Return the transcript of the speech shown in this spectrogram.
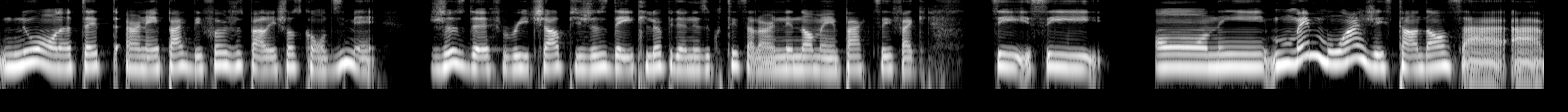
nous, on a peut-être un impact des fois juste par les choses qu'on dit, mais juste de reach out puis juste d'être là puis de nous écouter, ça a un énorme impact. sais. Fait que c'est c'est on est même moi j'ai tendance à, à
